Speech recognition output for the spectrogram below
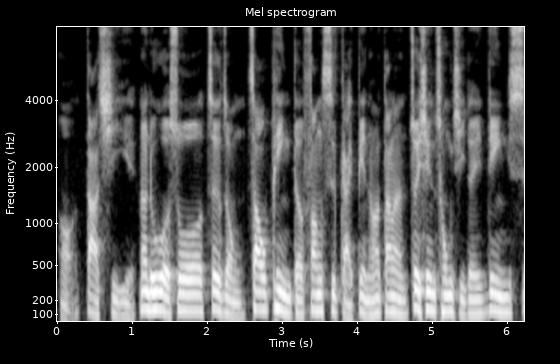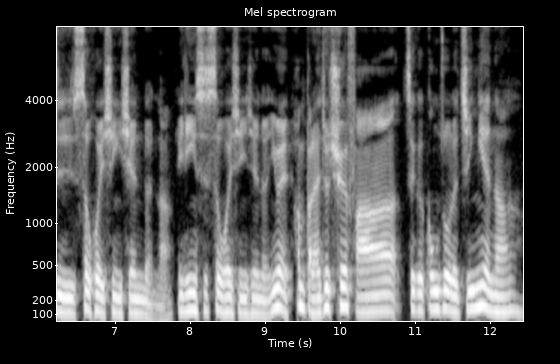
哦，大企业。那如果说这种招聘的方式改变的话，当然最先冲击的一定是社会新鲜人啊，一定是社会新鲜人，因为他们本来就缺乏这个工作的经验啊。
